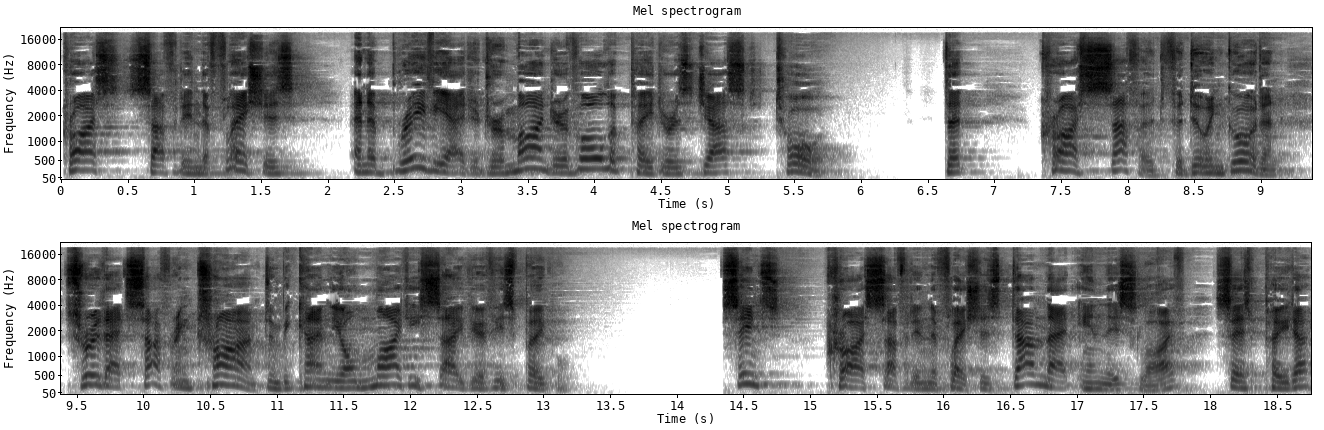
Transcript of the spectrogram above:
Christ suffered in the flesh is an abbreviated reminder of all that Peter has just taught. That Christ suffered for doing good and through that suffering triumphed and became the almighty Saviour of his people. Since Christ suffered in the flesh, has done that in this life, says Peter,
